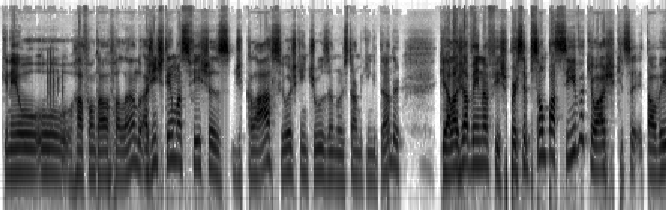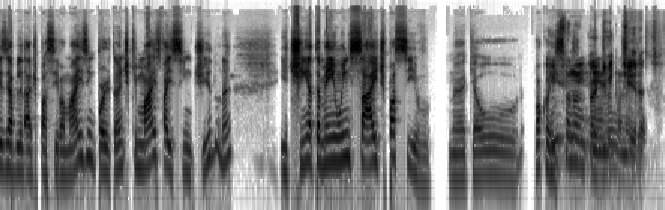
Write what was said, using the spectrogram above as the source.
que nem o, o Rafão tava falando, a gente tem umas fichas de classe hoje que a gente usa no Storm King Thunder, que ela já vem na ficha. Percepção passiva, que eu acho que talvez é a habilidade passiva mais importante, que mais faz sentido, né? E tinha também o insight passivo, né? Que é o. Qual que é isso eu não entendo. De mentiras.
